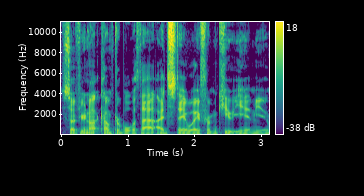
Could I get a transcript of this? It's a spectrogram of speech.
So if you're not comfortable with that, I'd stay away from QEMU.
